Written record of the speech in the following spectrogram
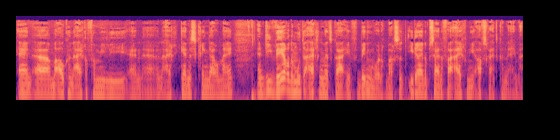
En, eh, maar ook hun eigen familie en eh, hun eigen kenniskring daaromheen. En die werelden moeten eigenlijk met elkaar in verbinding worden gebracht. Zodat iedereen op zijn of haar eigen manier afscheid kan nemen.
